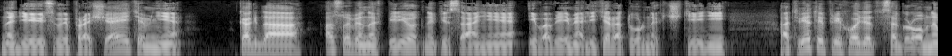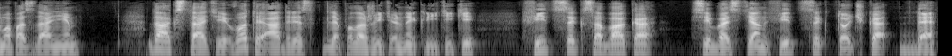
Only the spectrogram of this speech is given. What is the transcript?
Надеюсь, вы прощаете мне, когда, особенно в период написания и во время литературных чтений, ответы приходят с огромным опозданием. Да, кстати, вот и адрес для положительной критики. Фицек собака себастьянфицек.д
